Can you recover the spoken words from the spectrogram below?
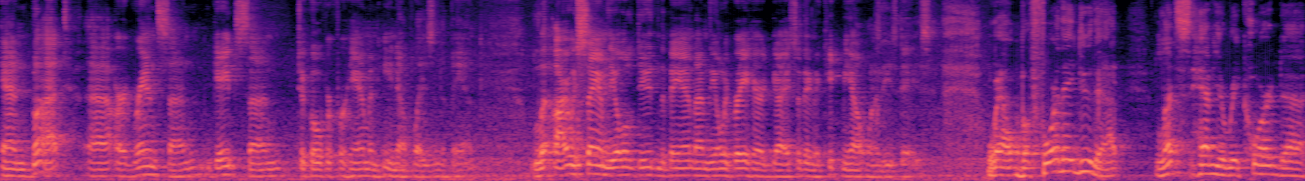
And but uh, our grandson, Gabe's son, took over for him, and he now plays in the band. I always say I'm the old dude in the band. I'm the only gray-haired guy, so they're going to kick me out one of these days. Well, before they do that, let's have you record uh,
